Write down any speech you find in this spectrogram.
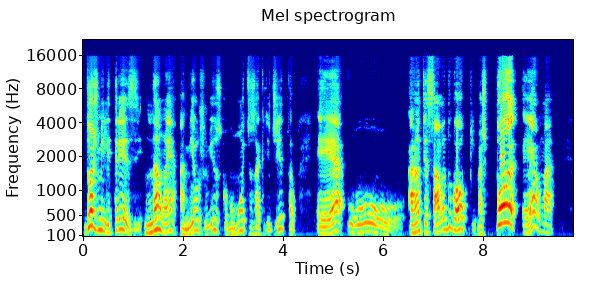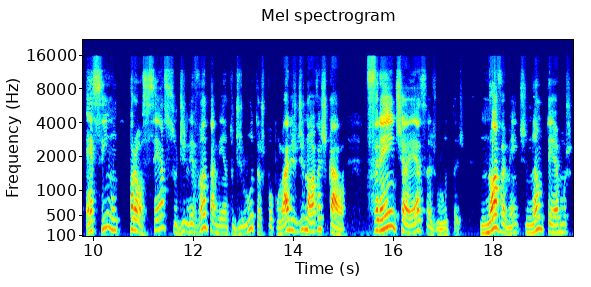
2013 não é, a meu juízo, como muitos acreditam, é o, a antessala do golpe, mas por, é uma é sim um processo de levantamento de lutas populares de nova escala. Frente a essas lutas, novamente, não temos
